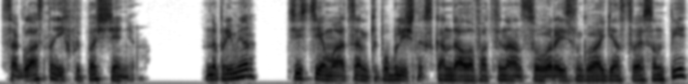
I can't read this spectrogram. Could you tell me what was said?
согласно их предпочтениям. Например, система оценки публичных скандалов от финансового рейтингового агентства S&P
